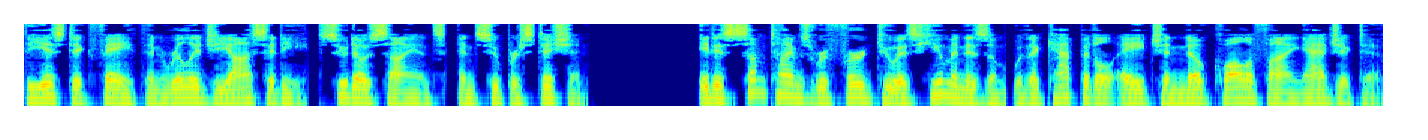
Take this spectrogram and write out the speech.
theistic faith and religiosity, pseudoscience, and superstition. It is sometimes referred to as humanism with a capital H and no qualifying adjective.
